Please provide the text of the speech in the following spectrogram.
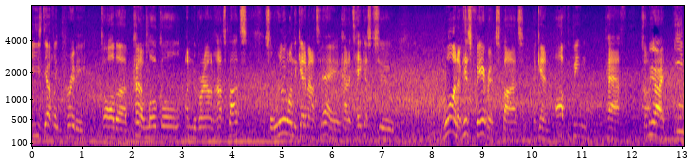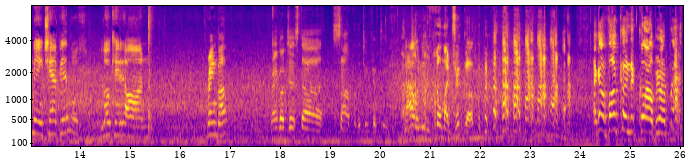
he's definitely privy to all the kind of local underground hotspots. So, we really wanted to get him out today and kind of take us to one of his favorite spots, again, off the beaten path. So, we are at E Main Champion, located on Rainbow. Rainbow just uh, south of the 215. now I need to fill my drink up. I got vodka in the car. I'll be right back.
